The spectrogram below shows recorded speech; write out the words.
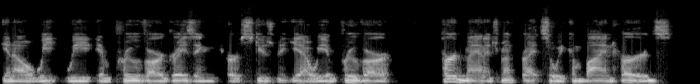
you know we we improve our grazing or excuse me, yeah, we improve our herd management, right? So we combine herds,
